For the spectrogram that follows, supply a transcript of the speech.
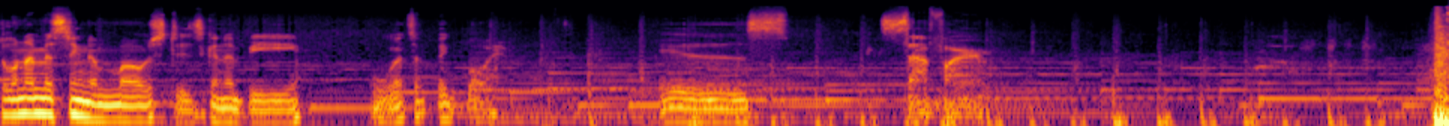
The one I'm missing the most is gonna be, what's a big boy? Is Sapphire. Alright,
